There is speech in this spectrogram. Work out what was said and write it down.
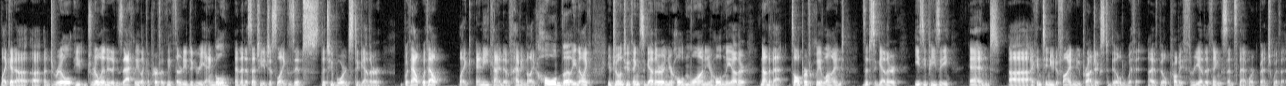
like at a, a, a drill you drill in at exactly like a perfectly 30 degree angle and then essentially it just like zips the two boards together without without like any kind of having to like hold the you know like you're drilling two things together and you're holding one and you're holding the other. None of that. It's all perfectly aligned zips together easy peasy and uh, I continue to find new projects to build with it. I've built probably three other things since that workbench with it.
